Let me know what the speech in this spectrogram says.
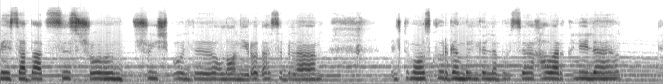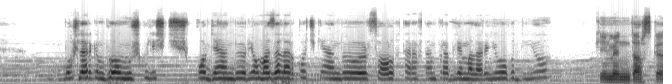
besababsiz shu shu ish bo'ldi allohni irodasi bilan. Iltimos ko'rgan bilganlar bo'lsa xabar qilinglar. Boshlariga birov mushkul ish tushib qolgandir yo mazalari qochgandir sog'liq tarafdan problemalari yo'q ediyu keyin men darsga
